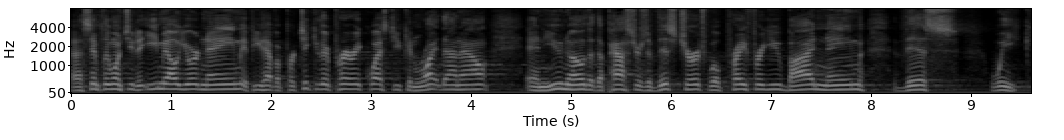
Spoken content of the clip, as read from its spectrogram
I simply want you to email your name. If you have a particular prayer request, you can write that out, and you know that the pastors of this church will pray for you by name this week.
